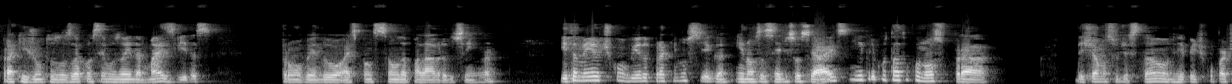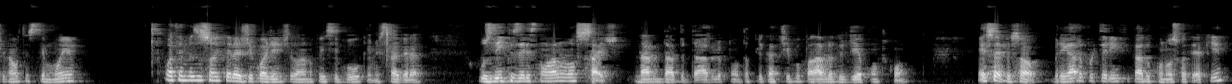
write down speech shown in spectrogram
para que juntos nós alcancemos ainda mais vidas, promovendo a expansão da palavra do Senhor. E também eu te convido para que nos siga em nossas redes sociais e entre em contato conosco para deixar uma sugestão, de repente compartilhar um testemunho, ou até mesmo só interagir com a gente lá no Facebook, no Instagram. Os links eles estão lá no nosso site, www.aplicativopalavradodia.com. É isso aí, pessoal. Obrigado por terem ficado conosco até aqui.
